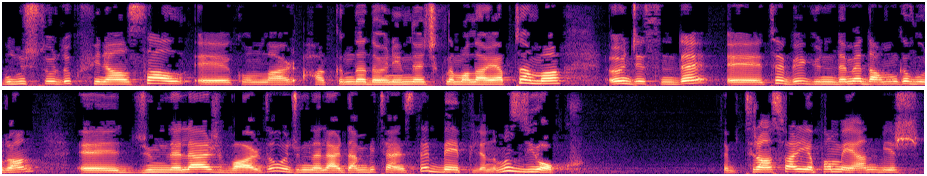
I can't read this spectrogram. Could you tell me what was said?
buluşturduk. Finansal e, konular hakkında da önemli açıklamalar yaptı ama öncesinde e, tabii gündeme damga vuran e, cümleler vardı. O cümlelerden bir tanesi de B planımız yok. Tabii transfer yapamayan bir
